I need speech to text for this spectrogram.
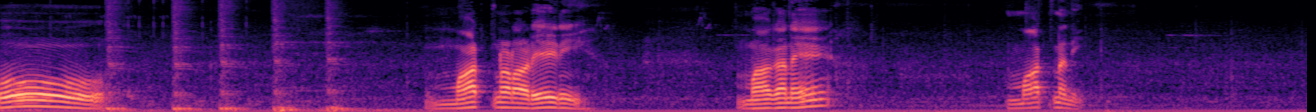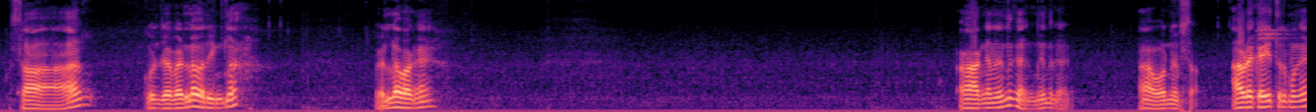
ஓ மாட்டினடா டேய் நீ மகனே மாட்னனி. சார் கொஞ்சம் வெளில வரீங்களா? வெளில வாங்க. ஆ அங்கே நின்றுங்க அங்கே நின்றுங்க ஆ ஒரு நிமிஷம். அப்படியே கை திரும்புங்க.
